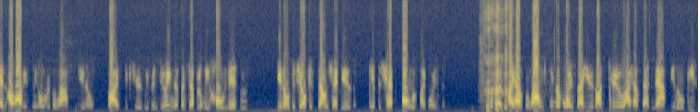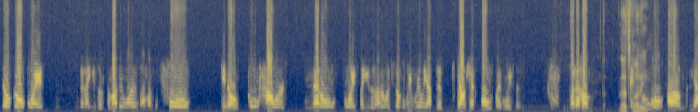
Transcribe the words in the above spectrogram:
And obviously, over the last, you know, five, six years we've been doing this, I've definitely honed it. And, you know, the joke at Soundcheck is you have to check all of my voices. Because I have the lounge singer voice I use on two. I have that nasty little Beasto girl voice that I use on some other ones. I have the full, you know, full powered metal voice I use on other ones. So we really have to sound check all of my voices. But um, That's it's funny. cool. Um, yeah,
